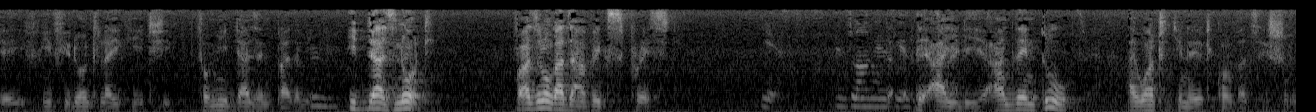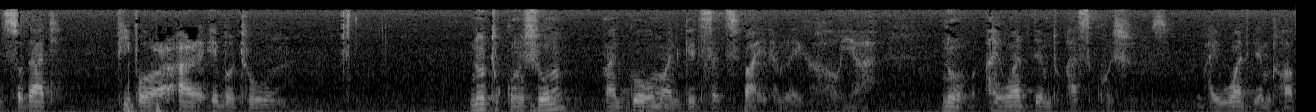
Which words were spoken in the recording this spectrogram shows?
if, if, you don't like it, for me it doesn't bother me. Mm. It does not, for as long as I've expressed Yes, as long as you. the idea, and then too, I want to generate conversations so that people are, able to not to consume and go home and get satisfied. I'm like, oh yeah. No, I want them to ask questions. I want them to have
